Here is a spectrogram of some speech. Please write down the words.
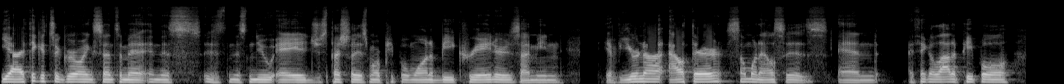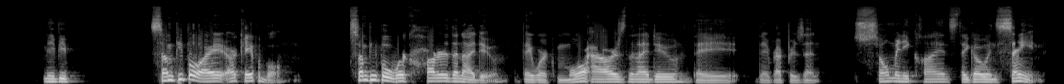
Yeah i think it's a growing sentiment in this in this new age especially as more people want to be creators. I mean if you're not out there someone else is. And i think a lot of people maybe some people are, are capable some people work harder than I do. They work more hours than I do. They they represent so many clients. They go insane.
